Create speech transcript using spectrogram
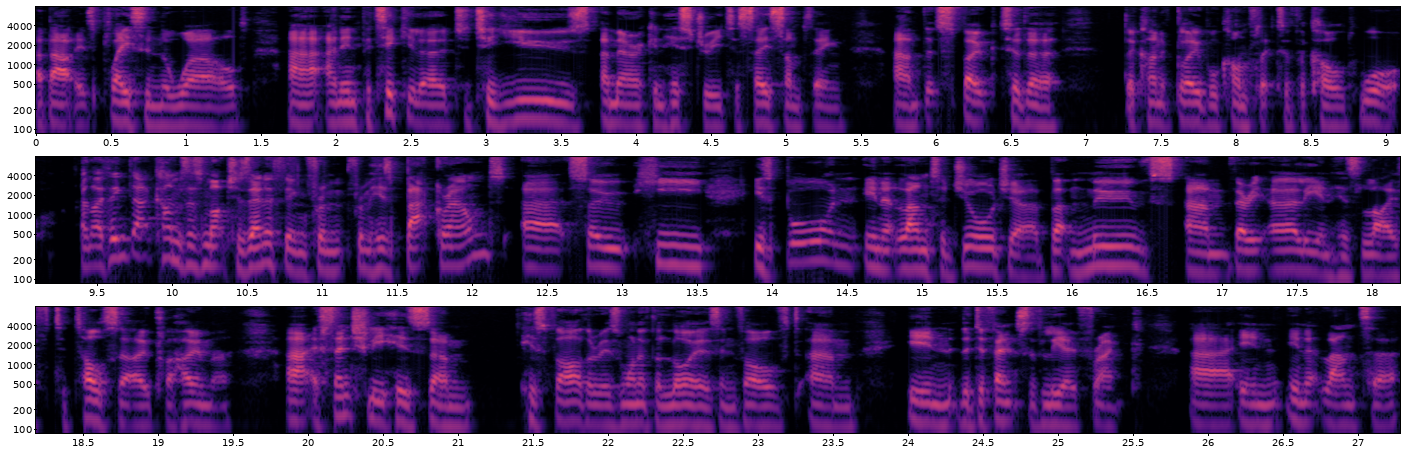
about its place in the world, uh, and in particular to, to, use American history to say something um, that spoke to the, the kind of global conflict of the Cold War. And I think that comes as much as anything from, from his background. Uh, so he is born in Atlanta, Georgia, but moves um, very early in his life to Tulsa, Oklahoma. Uh, essentially, his um, his father is one of the lawyers involved um, in the defense of Leo Frank uh, in in Atlanta,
